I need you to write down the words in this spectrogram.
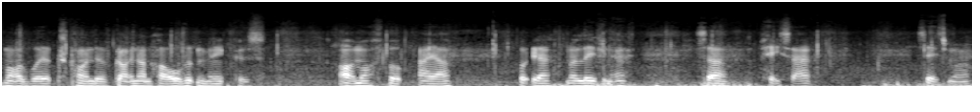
my work's kind of going on hold at the minute because I'm off, but I am. But yeah, I'm you now. So, peace out. See you tomorrow.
